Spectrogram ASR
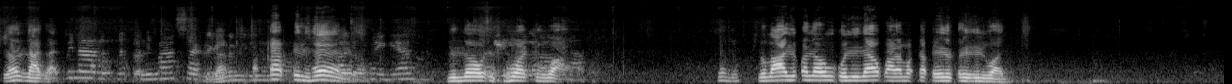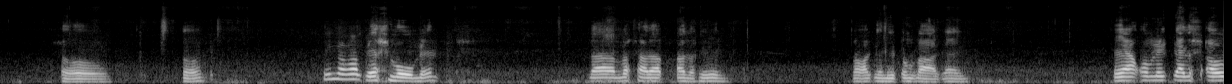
Dagat. Ba't binalot na to? Gamitin yung... Cup in hand. Ayos mo yan. You know it's worth the while. Yan, oh. Lumalo pa na ang ulinaw para magkape ng three-in-one. So, so, yung mga best moment na masarap ano yun. Mga ganitong bagay. Kaya kung may chance ang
